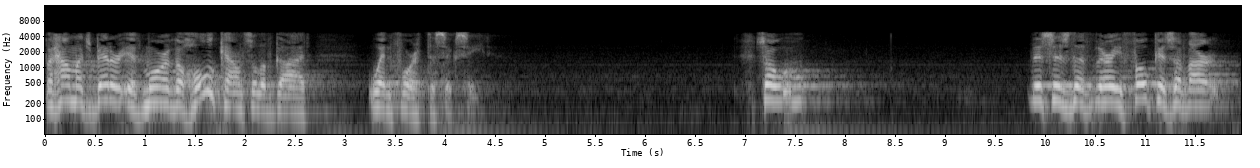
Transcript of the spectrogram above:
But how much better if more of the whole counsel of God went forth to succeed? So, This is the very focus of our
